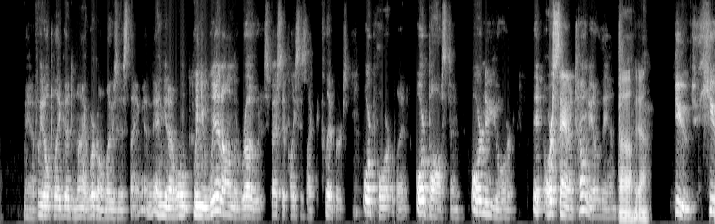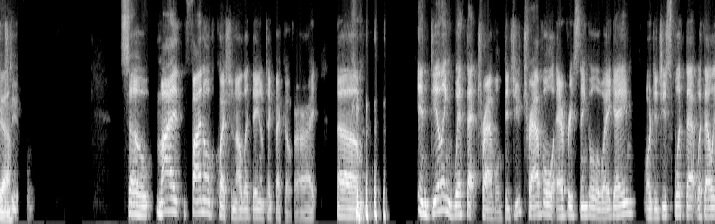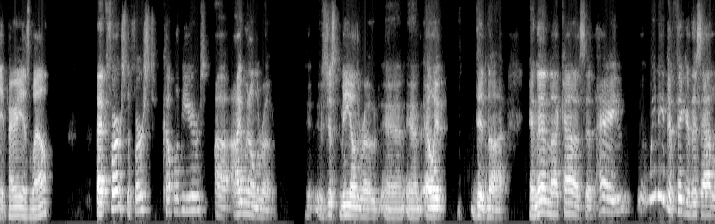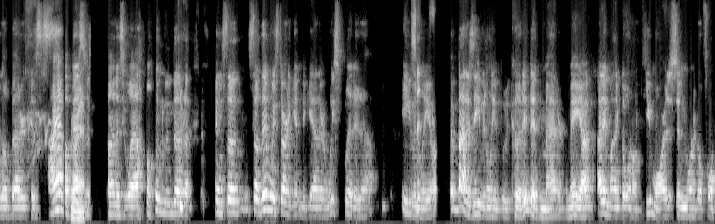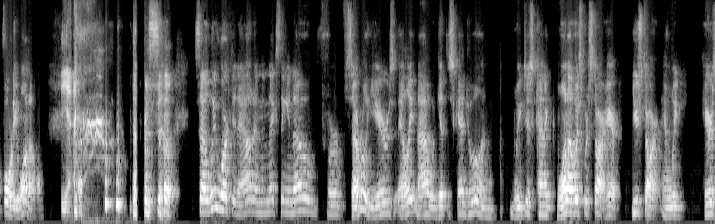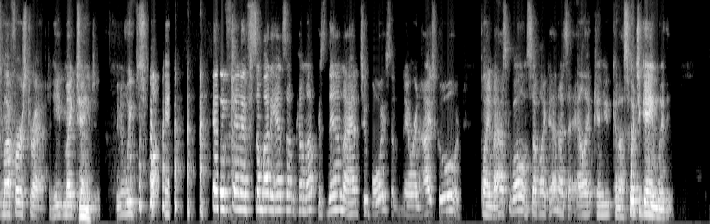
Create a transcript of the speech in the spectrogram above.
man, if we don't play good tonight, we're going to lose this thing. And, and, you know, when you win on the road, especially places like the Clippers or Portland or Boston or New York it, or San Antonio, then. Oh, yeah. Huge, huge yeah. deal. So, my final question, I'll let Daniel take back over. All right. Um, in dealing with that travel, did you travel every single away game or did you split that with Elliot Perry as well? At first, the first couple of years, uh, I went on the road. It was just me on the road, and and Elliot did not. And then I kind of said, "Hey, we need to figure this out a little better because I have a business right. as well." and so, so then we started getting together, and we split it up evenly, or about as evenly as we could. It didn't matter to me. I, I didn't mind going on a few more. I just didn't want to go for forty-one of them. Yeah. so so so we worked it out and the next thing you know for several years elliot and i would get the schedule and we just kind of one of us would start here you start and we here's my first draft and he'd make hmm. changes you know we'd swap and if and if somebody had something come up because then i had two boys and they were in high school or playing basketball and stuff like that and i'd say elliot can you can i switch a game with you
